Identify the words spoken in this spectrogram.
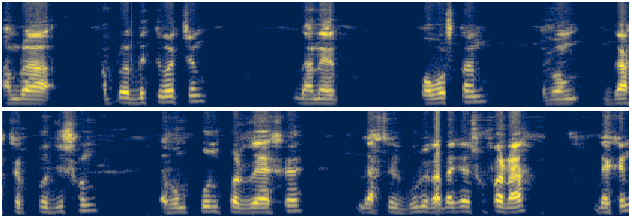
আমরা আপনারা দেখতে পাচ্ছেন ধানের অবস্থান এবং গাছের পজিশন এবং কোন পর্যায়ে আছে গাছের গুড়িটা দেখে সোফাটা দেখেন।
